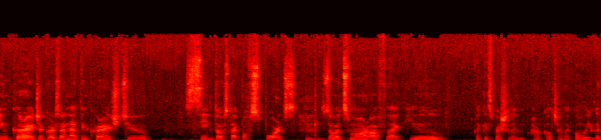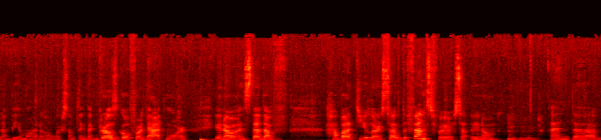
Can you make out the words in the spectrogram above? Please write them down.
encouraged. Girls are not encouraged to seek those type of sports. Mm, so it's more of like you like especially in our culture like oh you're gonna be a model or something. Like girls go for that more you know instead of how about you learn self-defense for yourself you know? Mhm, and um,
